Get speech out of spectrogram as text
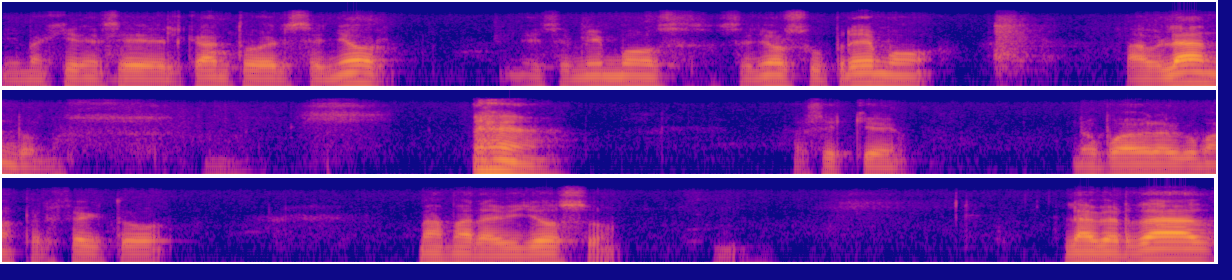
imagínense el canto del Señor, ese mismo Señor Supremo hablándonos. Así que no puede haber algo más perfecto, más maravilloso. La verdad,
